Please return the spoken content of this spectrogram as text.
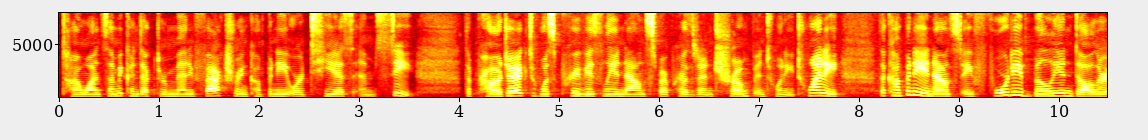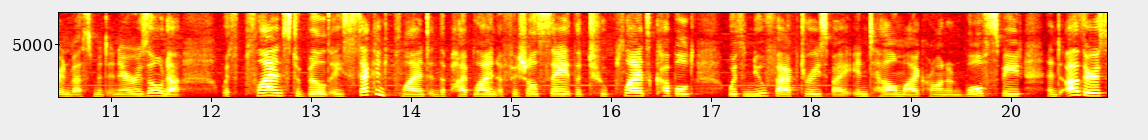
Taiwan Semiconductor Manufacturing Company, or TSMC. The project was previously announced by President Trump in 2020. The company announced a $40 billion investment in Arizona. With plans to build a second plant in the pipeline, officials say the two plants, coupled with new factories by Intel, Micron, and Wolfspeed, and others,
